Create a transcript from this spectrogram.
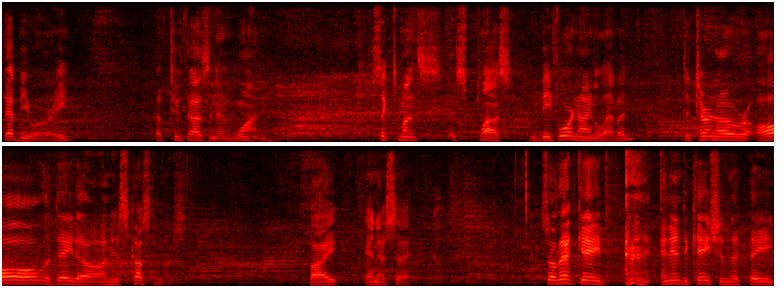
February of 2001 six months plus before 9-11 to turn over all the data on his customers by NSA. So that gave an indication that they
